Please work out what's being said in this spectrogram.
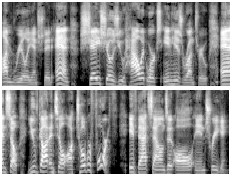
I'm really interested. And Shay shows you how it works in his run through. And so you've got until October 4th if that sounds at all intriguing.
